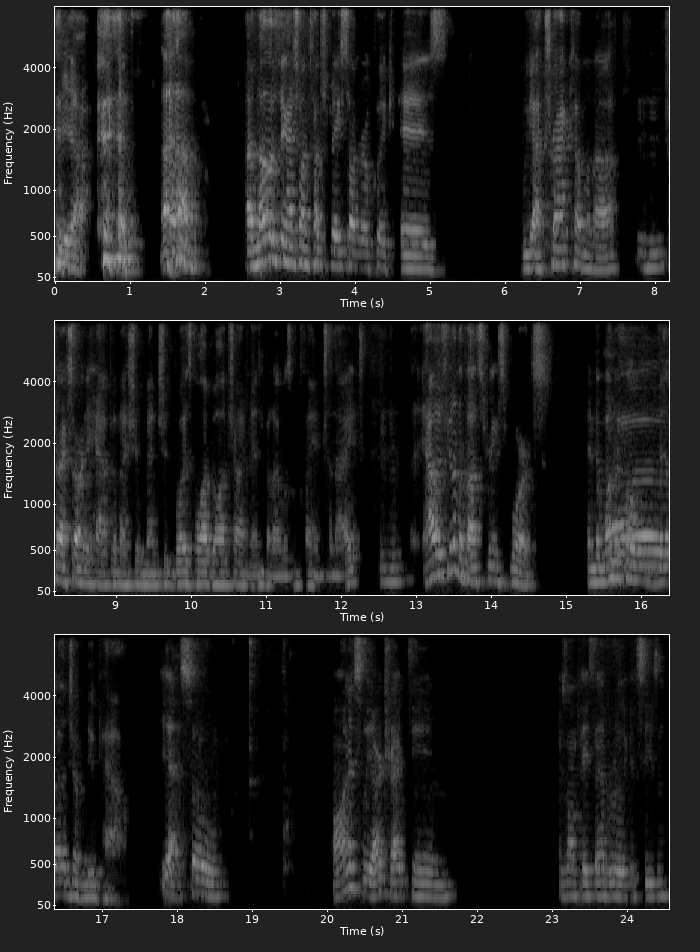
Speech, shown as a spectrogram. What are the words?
Yeah. um, another thing I just want to touch base on real quick is we got track coming up. Mm-hmm. Track's already happened. I should mention boys volleyball chime in, but I wasn't playing tonight. Mm-hmm. How are you feeling about spring sports in the wonderful uh, village of New Pal? Yeah, so honestly, our track team is on pace to have a really good season.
